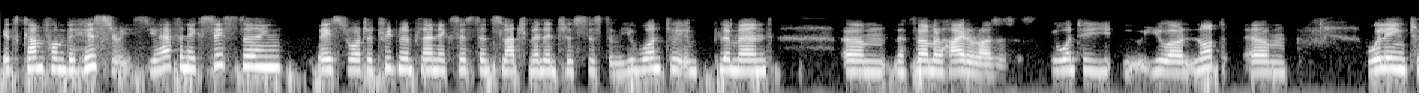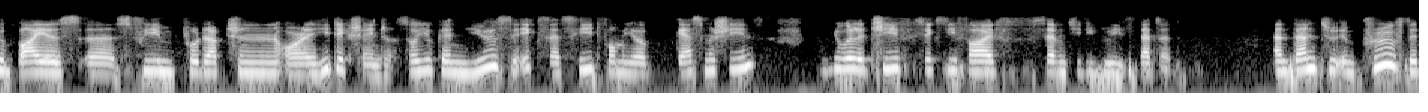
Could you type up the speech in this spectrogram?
it's come from the histories. You have an existing wastewater treatment plant, existing sludge management system. You want to implement um, the thermal hydrolysis. You want to, you are not um, willing to buy a, a, stream production or a heat exchanger. So you can use the excess heat from your gas machines. You will achieve 65, 70 degrees. That's it. And then to improve the,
